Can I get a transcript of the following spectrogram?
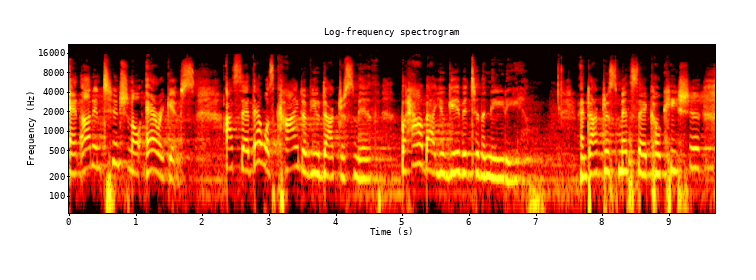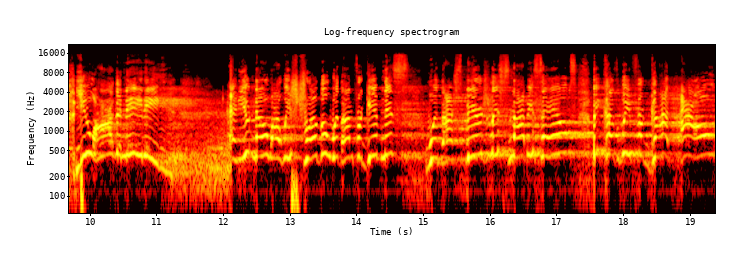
and unintentional arrogance, I said, That was kind of you, Dr. Smith, but how about you give it to the needy? And Dr. Smith said, Kokisha, you are the needy. And you know why we struggle with unforgiveness with our spiritually snobby selves? Because we forgot our own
